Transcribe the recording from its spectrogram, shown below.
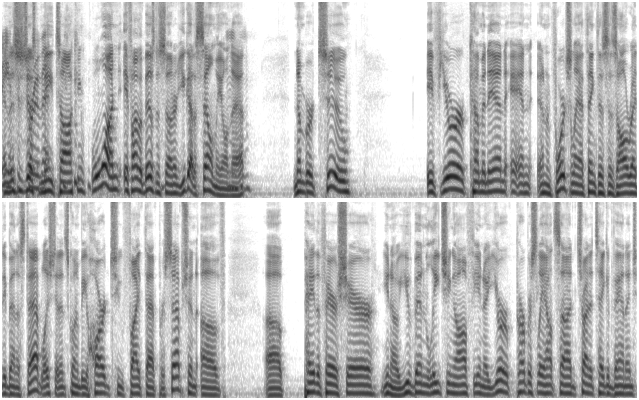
and this is just me talking. well, one, if I'm a business owner, you got to sell me on mm-hmm. that. Number two, if you're coming in and, and unfortunately i think this has already been established and it's going to be hard to fight that perception of uh, pay the fair share. You know you've been leeching off you know you're purposely outside trying to take advantage.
